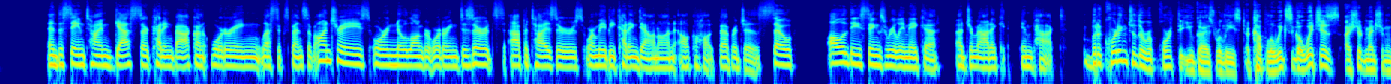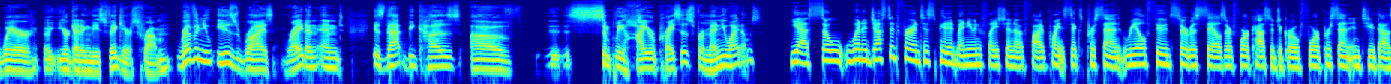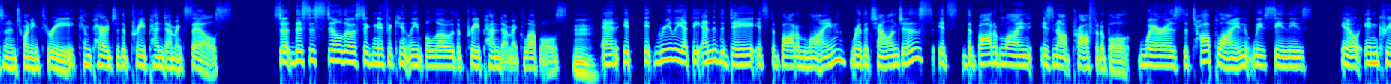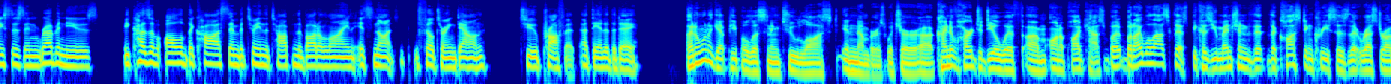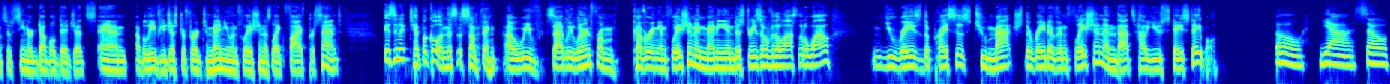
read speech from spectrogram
And at the same time, guests are cutting back on ordering less expensive entrees or no longer ordering desserts, appetizers, or maybe cutting down on alcoholic beverages. So, all of these things really make a, a dramatic impact. But according to the report that you guys released a couple of weeks ago, which is, I should mention, where uh, you're getting these figures from, revenue is rising, right? And and is that because of uh, simply higher prices for menu items? Yes. So when adjusted for anticipated menu inflation of 5.6%, real food service sales are forecasted to grow 4% in 2023 compared to the pre pandemic sales. So this is still though significantly below the pre-pandemic levels. Mm. And it it really at the end of the day it's the bottom line where the challenge is. It's the bottom line is not profitable whereas the top line we've seen these, you know, increases in revenues because of all of the costs in between the top and the bottom line, it's not filtering down to profit at the end of the day. I don't want to get people listening too lost in numbers, which are uh, kind of hard to deal with um, on a podcast. But but I will ask this because you mentioned that the cost increases that restaurants have seen are double digits, and I believe you just referred to menu inflation as like five percent. Isn't it typical? And this is something uh, we've sadly learned from covering inflation in many industries over the last little while. You raise the prices to match the rate of inflation, and that's how you stay stable. Oh yeah. So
